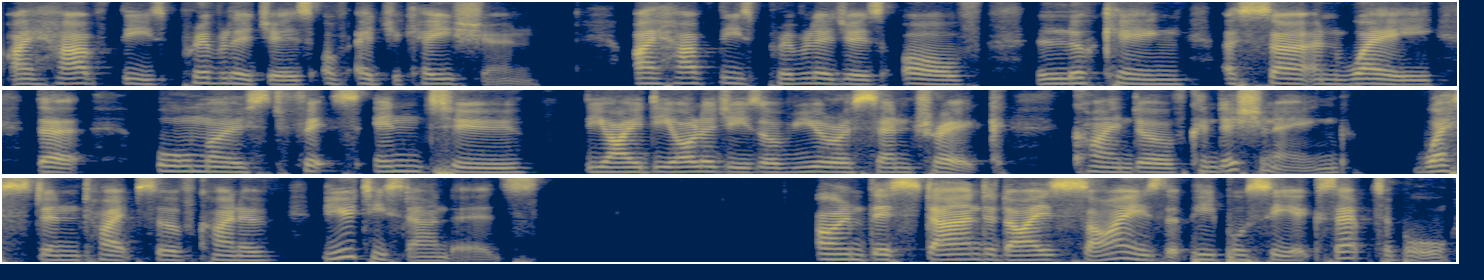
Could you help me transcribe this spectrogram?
I have these privileges of education. I have these privileges of looking a certain way that almost fits into the ideologies of Eurocentric kind of conditioning, Western types of kind of beauty standards. I'm this standardized size that people see acceptable.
